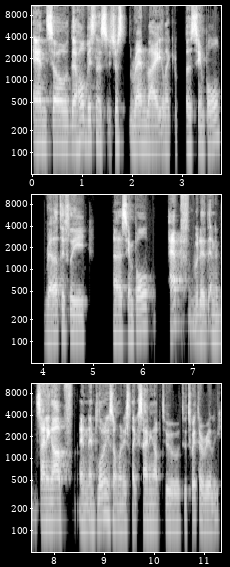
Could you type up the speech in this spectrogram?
and so the whole business is just ran by like a simple relatively uh, simple app with it and signing up and employing someone. Is like signing up to to twitter really.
